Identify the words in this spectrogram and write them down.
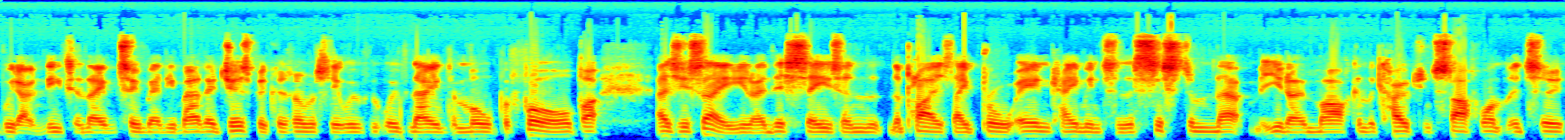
we don't need to name too many managers because obviously we've we've named them all before, but as you say, you know, this season the players they brought in came into the system that you know Mark and the coaching staff wanted to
